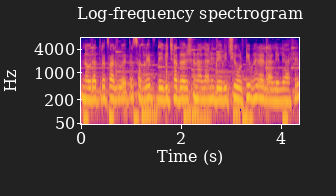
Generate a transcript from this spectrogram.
नवरात्र चालू आहे तर सगळेच देवीच्या दर्शनाला आणि देवीची ओटी भरायला आलेले आहेत.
